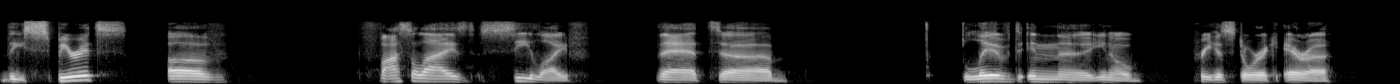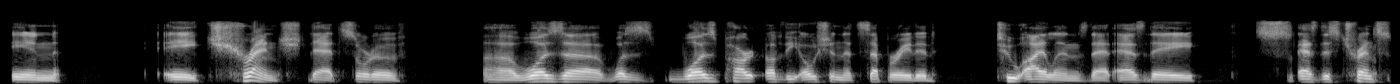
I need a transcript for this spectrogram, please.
the spirits of fossilized sea life that uh, lived in the you know prehistoric era in a trench that sort of uh, was uh, was was part of the ocean that separated two islands that as they as this trench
